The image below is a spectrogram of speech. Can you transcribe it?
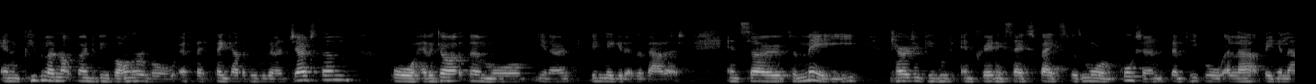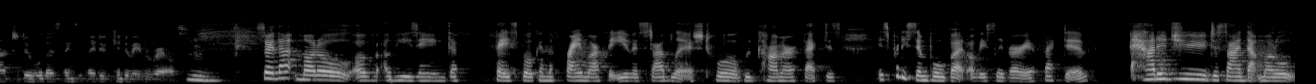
And people are not going to be vulnerable if they think other people are going to judge them or have a go at them or, you know, be negative about it. And so for me, encouraging people and creating a safe space was more important than people allow, being allowed to do all those things that they do can do everywhere else. Mm. So that model of, of using the Facebook and the framework that you've established for Good Karma Effect is is pretty simple, but obviously very effective. How did you decide that model?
